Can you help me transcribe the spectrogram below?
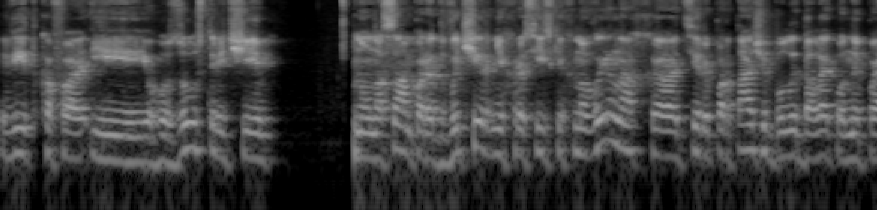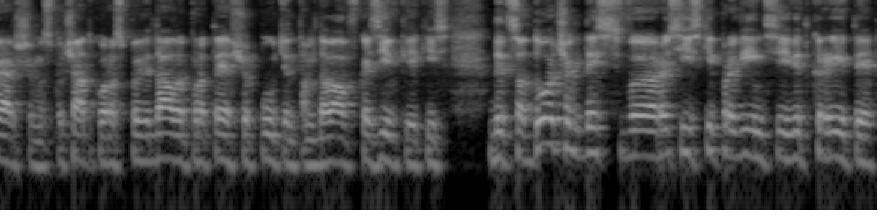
Віткафа і його зустрічі. Ну насамперед, в вечірніх російських новинах е, ці репортажі були далеко не першими. Спочатку розповідали про те, що Путін там давав вказівки, якийсь дитсадочок десь в російській провінції відкрити,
